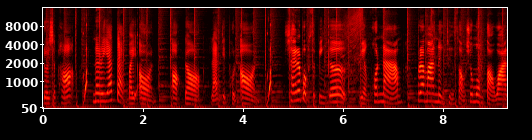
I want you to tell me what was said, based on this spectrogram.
โดยเฉพาะในระยะแตกใบอ่อน ออกดอกและติดผลอ่อน ใช้ระบบสปริงเกอร์เหวี่ยงพ่นน้ำประมาณ 1-2 ชั่วโมงต่อวัน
